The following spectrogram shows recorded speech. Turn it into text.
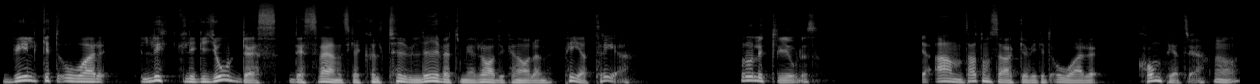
Vilket år lyckliggjordes det svenska kulturlivet med radiokanalen P3? Vadå lyckliggjordes? Jag antar att de söker vilket år kom P3. Ja,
